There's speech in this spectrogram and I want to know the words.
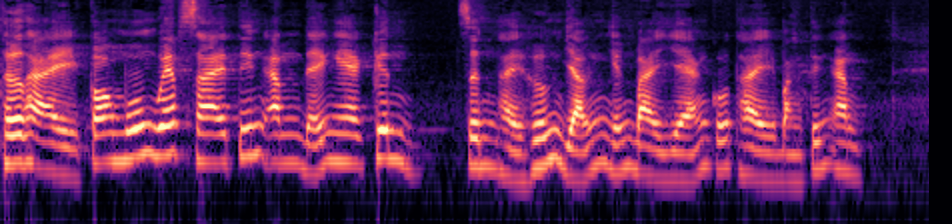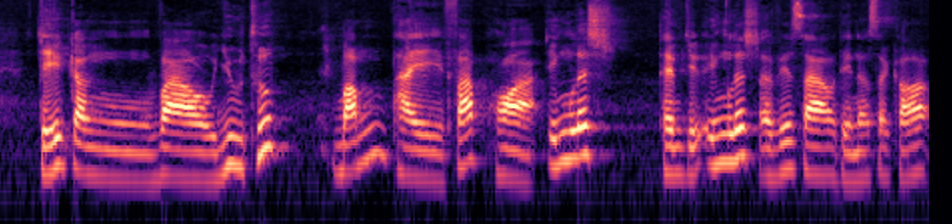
Thưa Thầy, con muốn website tiếng Anh để nghe kinh. Xin Thầy hướng dẫn những bài giảng của Thầy bằng tiếng Anh. Chỉ cần vào YouTube bấm Thầy Pháp Hòa English, thêm chữ English ở phía sau thì nó sẽ có.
